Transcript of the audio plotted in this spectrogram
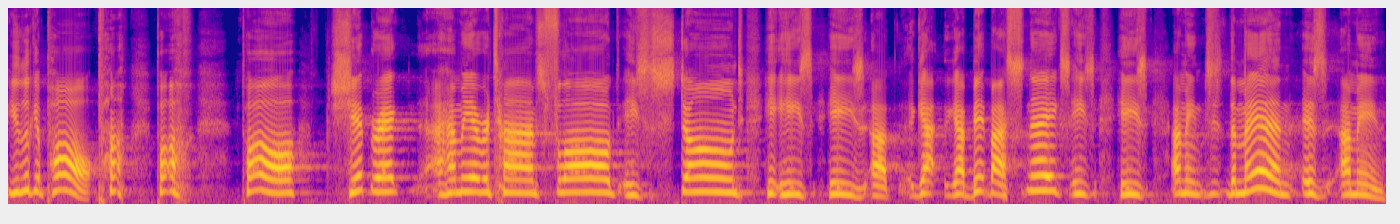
you look at Paul. Paul, Paul, Paul shipwrecked how many ever times, flogged, he's stoned, he, he's, he's uh, got, got bit by snakes. He's, he's I mean, the man is, I mean,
